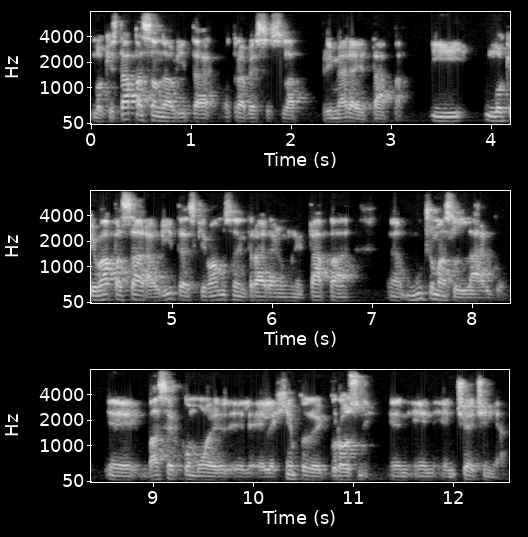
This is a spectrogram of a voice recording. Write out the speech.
lo que está pasando ahorita otra vez es la primera etapa. Y lo que va a pasar ahorita es que vamos a entrar en una etapa eh, mucho más largo. Eh, va a ser como el, ejemplo de Grozny en, en, Chechenia.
